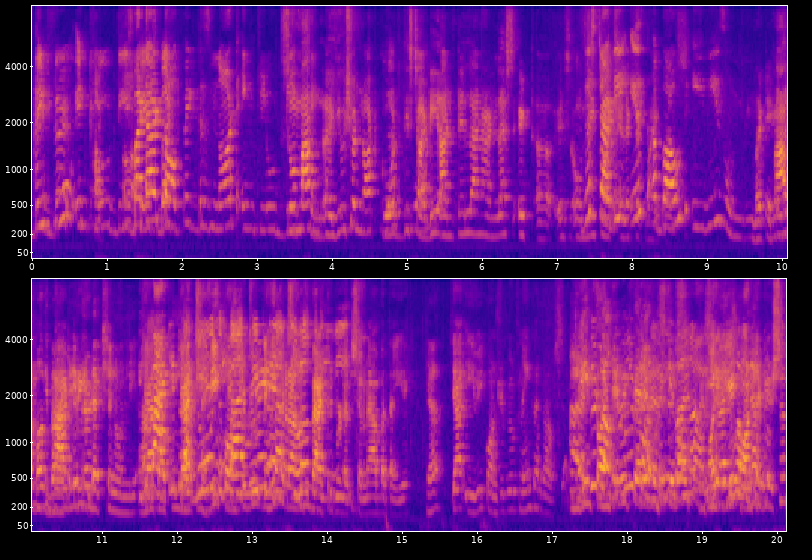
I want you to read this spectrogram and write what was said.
They and do include uh, these, but things, our but topic does not include. So, ma'am, uh, you should not quote the, the study yeah. until and unless it uh, is only. The study is vehicles. about EVs only. But it ma'am, is about battery, battery production only. Yeah, battery, production. No, the battery production. Battery production. Battery production. क्या? क्या ईवी कंट्रीब्यूट नहीं कर रहा उससे? EV If you contribute talk उसके बाद और ये कंट्रीब्यूशन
